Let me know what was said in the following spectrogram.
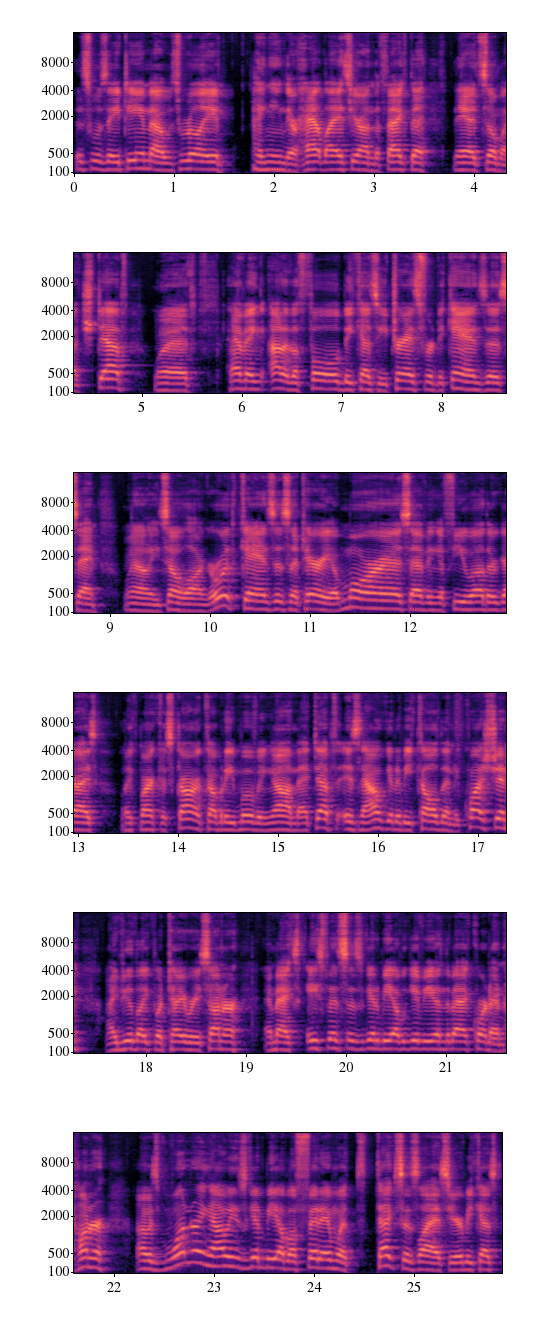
this was a team that was really hanging their hat last year on the fact that they had so much depth with having out of the fold because he transferred to Kansas and, well, he's no longer with Kansas. Arterio Morris, having a few other guys like Marcus Carr and company moving on. That depth is now going to be called into question. I do like what Tyrese Hunter and Max Abmas is going to be able to give you in the backcourt. And Hunter, I was wondering how he's going to be able to fit in with Texas last year because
